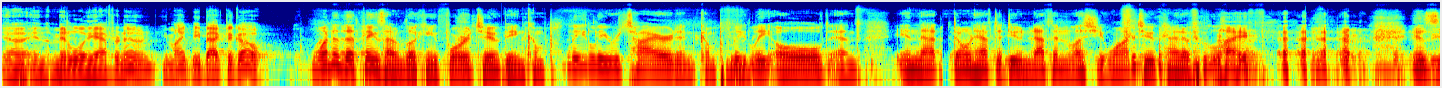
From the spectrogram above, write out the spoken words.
uh, in the middle of the afternoon, you might be back to go. One of the things I'm looking forward to being completely retired and completely mm-hmm. old and in that don't have to do nothing unless you want to kind of life is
